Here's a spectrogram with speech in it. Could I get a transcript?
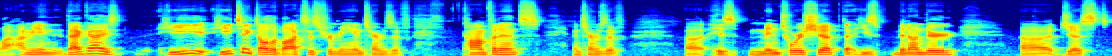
Wow, I mean that guy's he he ticked all the boxes for me in terms of confidence, in terms of uh, his mentorship that he's been under, uh, just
